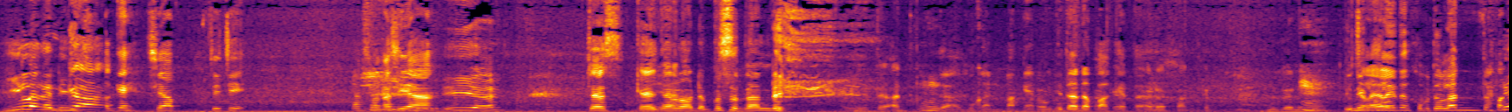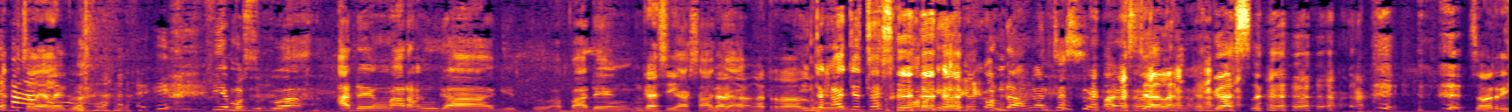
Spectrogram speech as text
Gila nggak Dims? enggak Oke, siap, Cici. Langsung Makasih ya. iya Ces, kayaknya Iya. lo ada pesenan deh Itu ad- Enggak, bukan paket. itu ada paket. ada paket bukan Pecel lele itu kebetulan itu paket pecel lele gua. iya maksud gua ada yang marah enggak gitu apa ada yang Enggak sih, biasa enggak, aja enggak, enggak terlalu. injek aja Ces orangnya lagi kondangan Ces Panas jalan ngegas. Sorry.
